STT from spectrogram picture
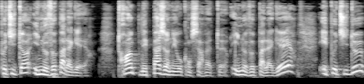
Petit un, il ne veut pas la guerre. Trump n'est pas un néoconservateur. Il ne veut pas la guerre. Et petit 2,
